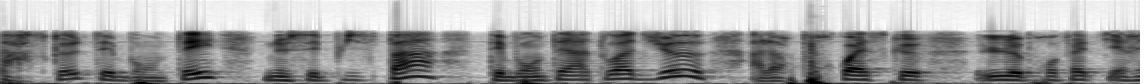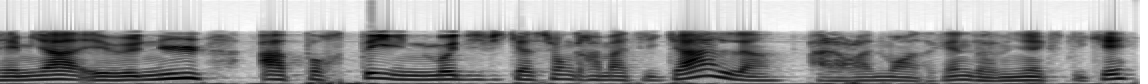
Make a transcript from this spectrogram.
parce que tes bontés ne s'épuisent pas, tes bontés à toi Dieu. Alors pourquoi est-ce que le prophète Jérémia est venu apporter une modification grammaticale? Alors la va venir expliquer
